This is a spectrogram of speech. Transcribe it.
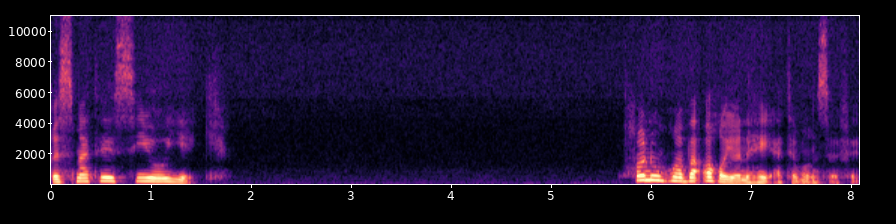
قسمت سی و یک خانم ها و آقایان هیئت منصفه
